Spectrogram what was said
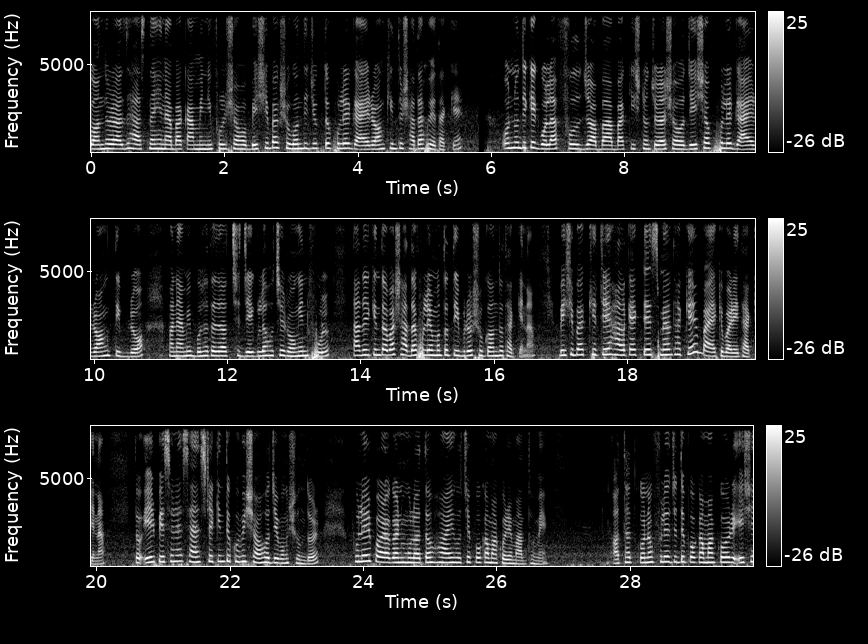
গন্ধরাজ, হাসনাহিনা বা কামিনী ফুল সহ বেশিরভাগ সুগন্ধিযুক্ত ফুলের গায়ের রং কিন্তু সাদা হয়ে থাকে। অন্যদিকে গোলাপ ফুল, জবা বা কৃষ্ণচূড়া সহ যেসব ফুলের গায়ের রং তীব্র মানে আমি বোঝাতে যাচ্ছি যেগুলো হচ্ছে রঙিন ফুল, তাদের কিন্তু আবার সাদা ফুলের মতো তীব্র সুগন্ধ থাকে না। বেশিরভাগ ক্ষেত্রে হালকা একটা স্মেল থাকে বা একেবারেই থাকে না। তো এর পেছনের সায়েন্সটা কিন্তু খুবই সহজ এবং সুন্দর। ফুলের পরাগণ মূলত হয় হচ্ছে পোকামাকড়ের মাধ্যমে। অর্থাৎ কোনো ফুলে যদি পোকামাকড় এসে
